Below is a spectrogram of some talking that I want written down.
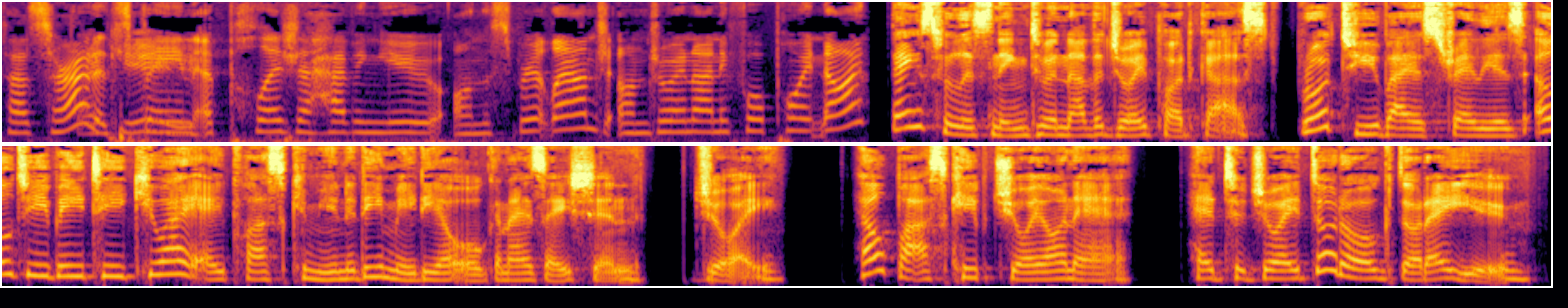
That's right. Thank It's you. been a pleasure having you on the Spirit Lounge on Joy 94.9. Thanks for listening to another Joy podcast brought to you by Australia's LGBTQIA plus community media organisation, Joy. Help us keep Joy on air. Head to joy.org.au.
